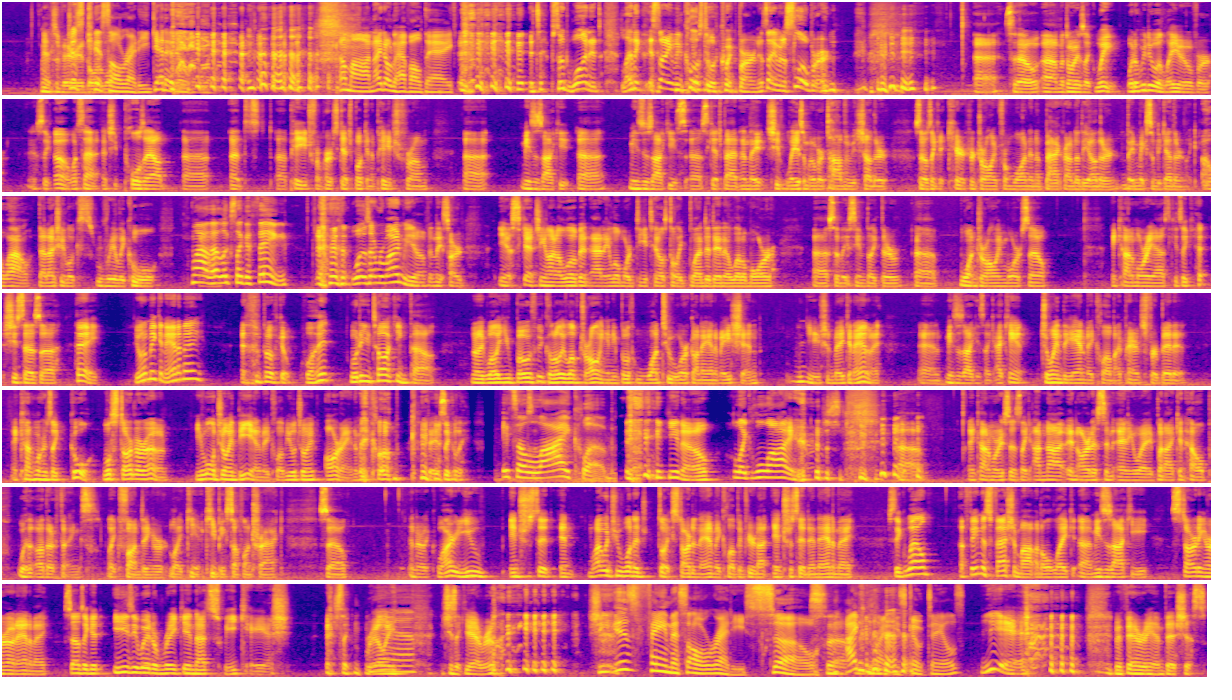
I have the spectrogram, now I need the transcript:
It's very Just adorable. kiss already. Get it over with. Come on, I don't have all day. it's episode one. It's let it, It's not even close to a quick burn. It's not even a slow burn. uh, so uh, Midori's like, "Wait, what if we do a layover?" And it's like, "Oh, what's that?" And she pulls out uh, a, a page from her sketchbook and a page from uh, Mizusaki uh, Mizusaki's uh, sketchpad, and they she lays them over top of each other. So it's like a character drawing from one and a background of the other. They mix them together, and like, oh wow, that actually looks really cool. Wow, that looks like a thing. what does that remind me of? And they start, you know, sketching on a little bit, adding a little more details to like blend it in a little more. Uh, so they seemed like they're uh, one drawing more so. And Kanamori asks, he's like, "Hey," she says, uh, "Hey, do you want to make an anime?" And they both go, "What? What are you talking about?" And they're like, "Well, you both clearly love drawing, and you both want to work on animation. You should make an anime." And Mizusaki's like, "I can't join the anime club. My parents forbid it." And Kanamori's like, "Cool, we'll start our own. You won't join the anime club. You'll join our anime club, basically." It's a lie club. you know, like liars. um, and Kanamori says, like, I'm not an artist in any way, but I can help with other things, like funding or like you know keeping stuff on track. So, and they're like, why are you interested in? Why would you want to like start an anime club if you're not interested in anime? She's like, well, a famous fashion model like uh, Mizusaki starting her own anime sounds like an easy way to rake in that sweet cash. It's like, really? Yeah. She's like, yeah, really. She is famous already, so, So. I can write these coattails. Yeah. Very ambitious.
